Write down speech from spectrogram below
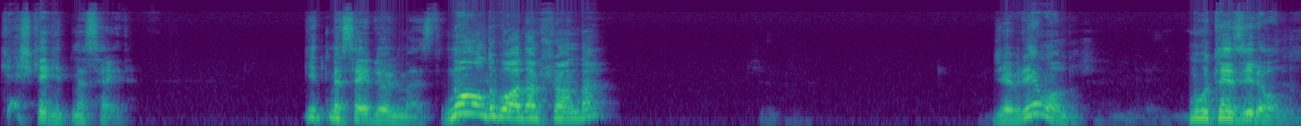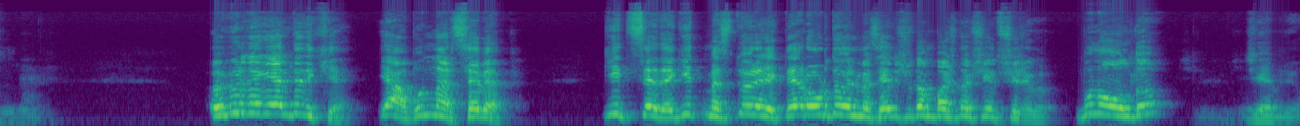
Keşke gitmeseydi. Gitmeseydi ölmezdi. Ne oldu bu adam şu anda? Cebriye mi oldu? Mutezili oldu. Öbürü de geldi dedi ki ya bunlar sebep. Gitse de gitmese de ölecekler. Orada ölmeseydi şuradan başına bir şey düşecek. Bu ne oldu? Cebriye.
